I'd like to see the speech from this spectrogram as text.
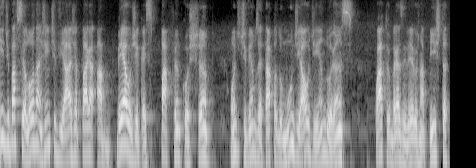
E de Barcelona a gente viaja para a Bélgica, Spa-Francorchamps, onde tivemos etapa do Mundial de Endurance. Quatro brasileiros na pista,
